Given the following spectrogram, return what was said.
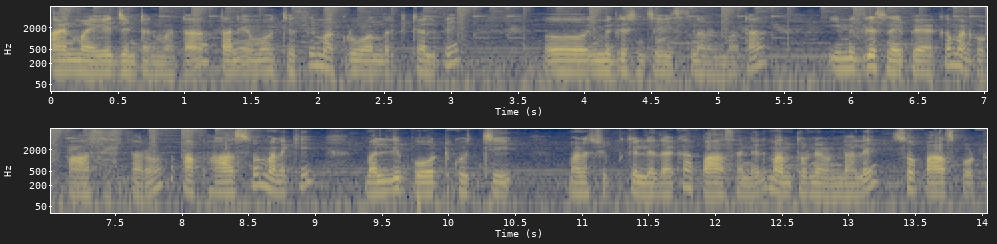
ఆయన మా ఏజెంట్ అనమాట తనేమో వచ్చేసి మా క్రూ అందరికి కలిపి ఇమిగ్రేషన్ చేయిస్తున్నారనమాట ఇమిగ్రేషన్ అయిపోయాక మనకు ఒక పాస్ ఇస్తారు. ఆ పాస్ మనకి మళ్ళీ పోర్ట్కి వచ్చి మన షిప్కి వెళ్ళేదాకా ఆ పాస్ అనేది మనతోనే ఉండాలి. సో పాస్పోర్ట్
